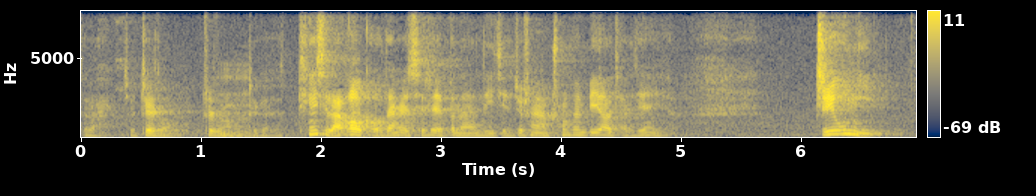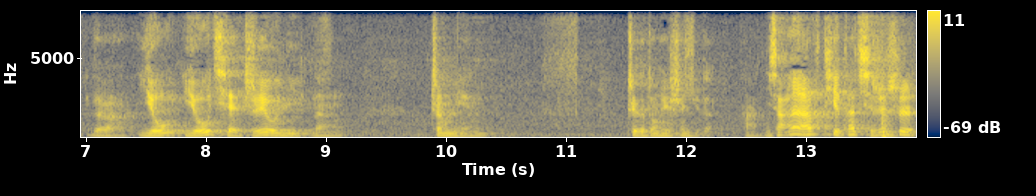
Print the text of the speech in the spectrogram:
对吧？就这种这种嗯这个听起来拗口，但是其实也不难理解，就像充分必要条件一样，只有你，对吧？有有且只有你能证明这个东西是你的啊。你像 NFT，它其实是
